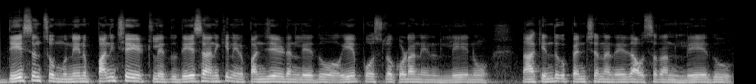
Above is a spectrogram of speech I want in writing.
దేశం సొమ్ము నేను పని చేయట్లేదు దేశానికి నేను పని చేయడం లేదు ఏ పోస్ట్లో కూడా నేను లేను నాకెందుకు పెన్షన్ అనేది అవసరం లేదు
